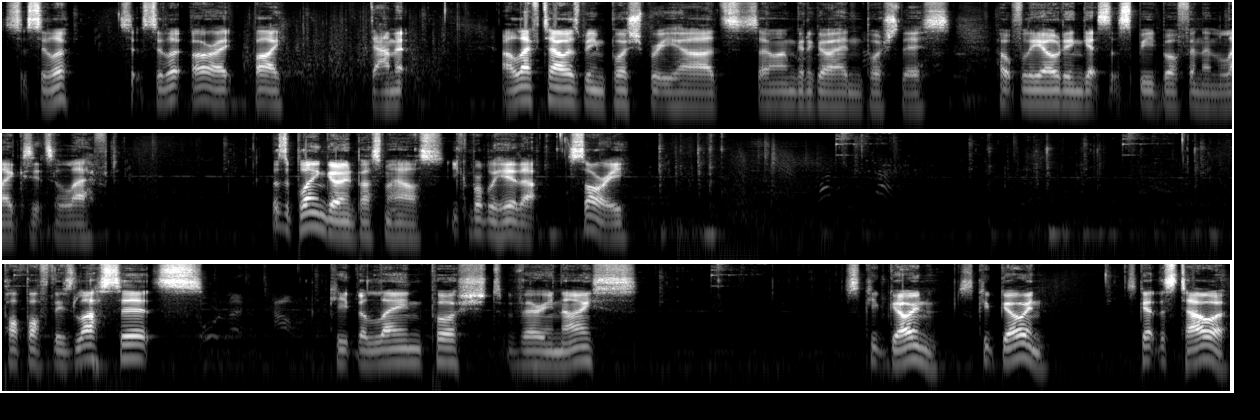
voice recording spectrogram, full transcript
Scylla? Scylla? Alright, bye. Damn it. Our left tower's been pushed pretty hard, so I'm going to go ahead and push this. Hopefully Odin gets the speed buff and then legs it to left. There's a plane going past my house. You can probably hear that. Sorry. Pop off these last hits. Keep the lane pushed. Very nice. Just keep going. Just keep going. Let's get this tower.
